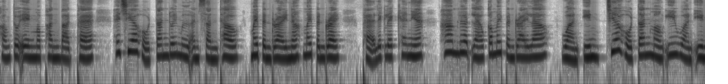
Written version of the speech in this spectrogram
ของตัวเองมาพันบาดแผลให้เชี่ยโหตันด้วยมืออันสันเทา ไม่เป็นไรนะ ไม่เป็นไร แผลเล็กๆ แค่เนี้ย ห้ามเลือดแล้วก็ไม่เป็นไรแล้ว หวานอิน เชี่ยโหตันมองอีหวานอิน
